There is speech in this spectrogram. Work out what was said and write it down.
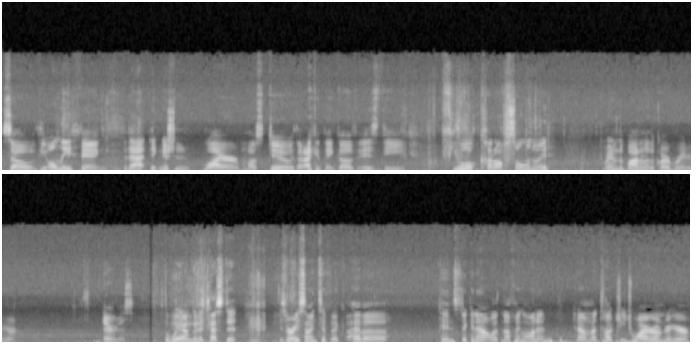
So the only thing that ignition wire must do that I can think of is the fuel cutoff solenoid right on the bottom of the carburetor here. There it is. The way I'm going to test it is very scientific. I have a pin sticking out with nothing on it, and I'm going to touch each wire under here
